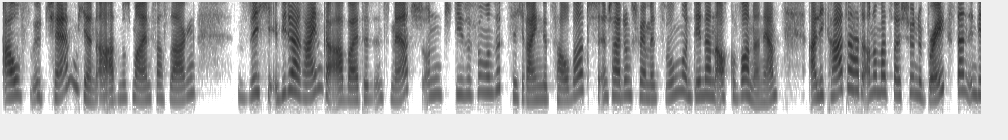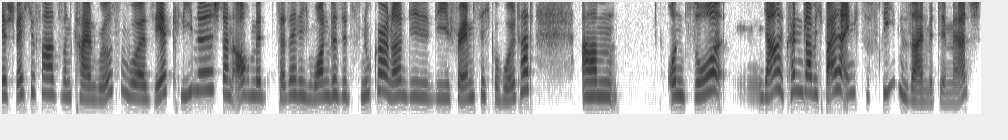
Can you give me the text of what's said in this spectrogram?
auf Champion-Art, muss man einfach sagen, sich wieder reingearbeitet ins Match und diese 75 reingezaubert, Entscheidungsframe erzwungen und den dann auch gewonnen, ja. Alicate hatte auch nochmal zwei schöne Breaks dann in der Schwächephase von Kyle Wilson, wo er sehr klinisch dann auch mit tatsächlich One-Visit Snooker, ne, die, die Frames sich geholt hat. Ähm, und so, ja, können, glaube ich, beide eigentlich zufrieden sein mit dem Match.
